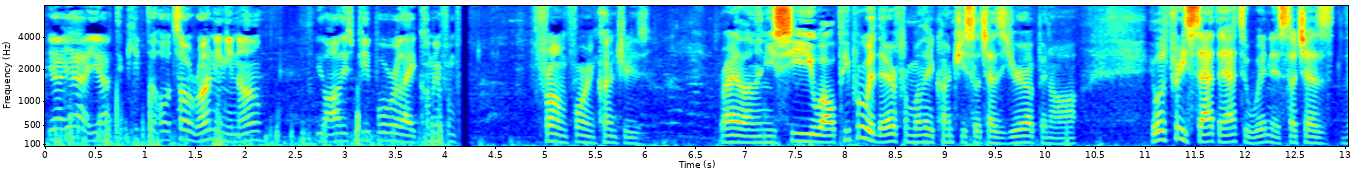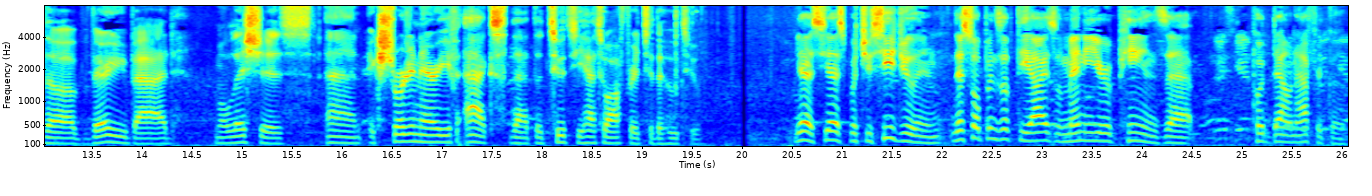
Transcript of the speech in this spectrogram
Yeah, yeah, you have to keep the hotel running, you know? All these people were like coming from from foreign countries. Right, Alan. You see, while people were there from other countries such as Europe and all, it was pretty sad they had to witness such as the very bad, malicious, and extraordinary acts that the Tutsi had to offer to the Hutu. Yes, yes, but you see, Julian, this opens up the eyes of many Europeans that put down Africa.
